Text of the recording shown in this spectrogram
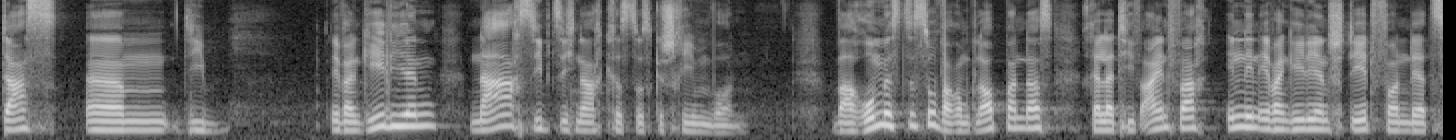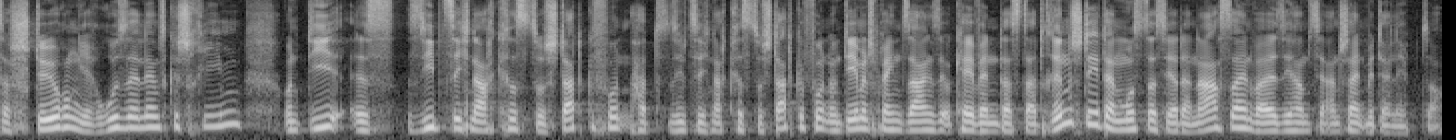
dass ähm, die Evangelien nach 70 nach Christus geschrieben wurden. Warum ist es so? Warum glaubt man das? Relativ einfach. In den Evangelien steht von der Zerstörung Jerusalems geschrieben und die ist 70 nach Christus stattgefunden, hat 70 nach Christus stattgefunden und dementsprechend sagen sie, okay, wenn das da drin steht, dann muss das ja danach sein, weil sie haben es ja anscheinend miterlebt. So.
